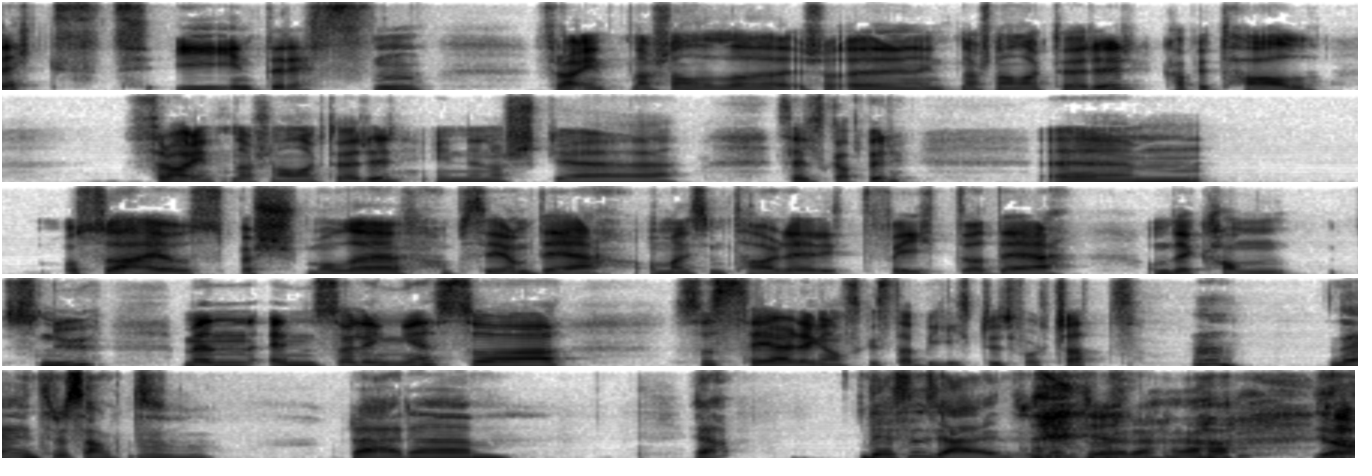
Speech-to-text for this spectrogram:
vekst i interessen fra internasjonale, eh, internasjonale aktører. Kapital fra internasjonale aktører inn i norske selskaper. Um, og så er jo spørsmålet om det, om man liksom tar det litt for gitt, og det, om det kan snu. Men enn så lenge så, så ser det ganske stabilt ut fortsatt. Det er interessant. Det er eh, Ja. Det syns jeg er interessant å høre. Ja. Ja,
